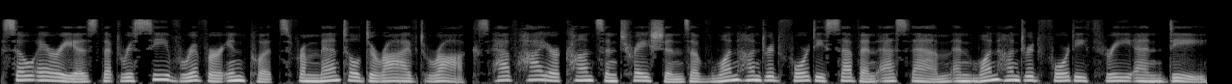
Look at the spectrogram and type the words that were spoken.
so areas that receive river inputs from mantle-derived rocks have higher concentrations of 147 Sm and 143 Nd.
